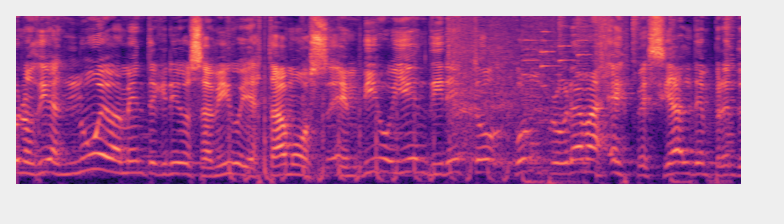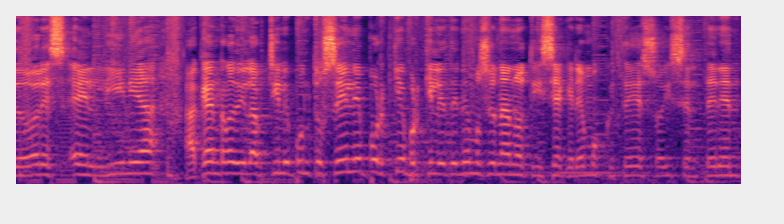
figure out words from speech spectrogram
buenos días nuevamente queridos amigos, ya estamos en vivo y en directo con un programa especial de emprendedores en línea acá en radiolabchile.cl. ¿Por qué? Porque le tenemos una noticia, queremos que ustedes hoy se enteren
